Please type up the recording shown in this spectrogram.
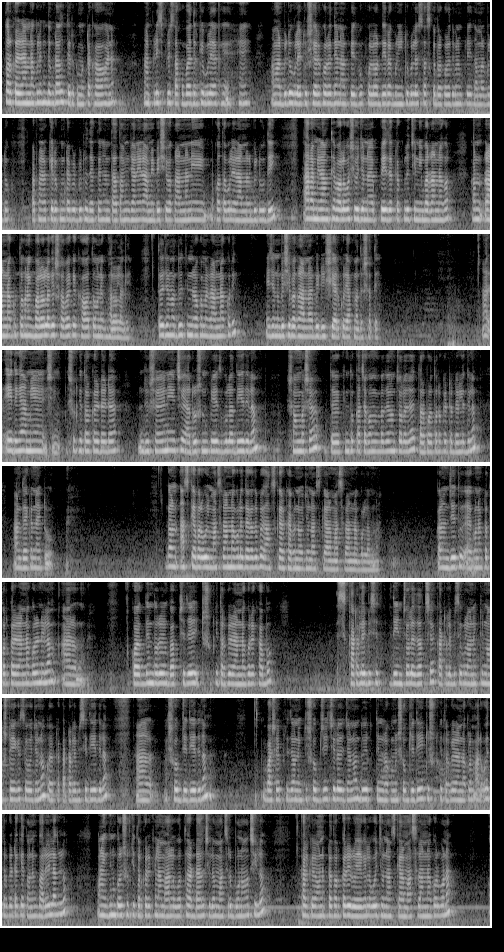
তরকারি রান্না করলে কিন্তু ডাল তো এরকম একটা খাওয়া হয় না। আর প্লিজ প্লিজ আপু ভাইদেরকে বলে হ্যাঁ আমার ভিডিওগুলো একটু শেয়ার করে দেন আর ফেসবুক ফলোয়ার দিয়ে রাখবেন ইউটিউবে সাবস্ক্রাইবার করে দেবেন প্লিজ আমার ভিডিও আপনারা কীরকম টাইপের ভিডিও দেখতে চান তা তো আমি জানি না, আমি বেশিরভাগ রান্না নিয়ে কথা বলে রান্নার ভিডিও দিই। আর আমি রাঁধতে ভালোবাসি, ওই জন্য পেজ একটা খুলেছি নিবার রান্নাঘর, কারণ রান্না করতে অনেক ভালো লাগে, সবাইকে খাওয়াতে অনেক ভালো লাগে। তো এই জন্য দুই তিন রকমের রান্না করি, এই জন্য বেশিরভাগ রান্নার ভিডিও শেয়ার করি আপনাদের সাথে। আর এইদিকে আমি শুটকি তরকারিটা এটা জুসে নিয়েছি আর রসুন পেঁয়াজগুলো দিয়ে দিলাম। সম্বাসে তো কিন্তু কাঁচা গন্ধটা যেন চলে যায়, তারপরে তরকারিটা ঢেলে দিলাম। আর দেখেন একটু। কারণ আজকে আবার ওই মাছ রান্না করলে দেখা যাবে আজকে আর খাবে না, ওই জন্য আজকে আর মাছ রান্না করলাম না। কারণ যেহেতু এখন একটা তরকারি রান্না করে নিলাম, আর কয়েকদিন ধরে ভাবছি যে একটু শুটকি তরকারি রান্না করে খাব। কাঁঠালে বিচি দিন চলে যাচ্ছে কাঁঠালে বিচিগুলো অনেকটি নষ্ট হয়ে গেছে, ওই জন্য কয়েকটা কাঁঠালে বিচি দিয়ে দিলাম, আর সবজি দিয়ে দিলাম। বাসায় ফ্রিজে অনেকটি সবজি ছিল, এই জন্য দুই তিন রকমের সবজি দিয়ে একটু শুটকি তরকারি রান্না করলাম। আর ওই তরকারিটা খেতে অনেক ভালোই লাগল। অনেকদিন পরে শুটকি তরকারি খেলাম, আলু ভর্তা আর ডাল ছিল, মাছের বোনাও ছিল। কালকে অনেকটা তরকারি রয়ে গেল, ওই জন্য আজকে আর মাছ রান্না করব না।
